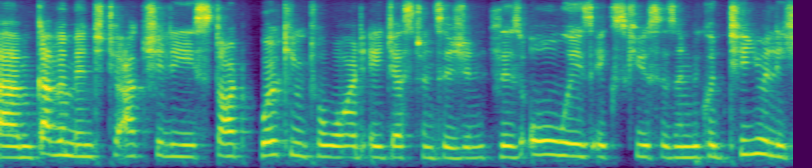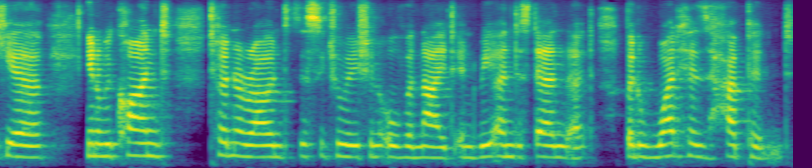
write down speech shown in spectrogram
um, government to actually start working toward a just transition. There's always excuses, and we continually hear, you know, we can't turn around the situation overnight, and we understand that. But what has happened?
